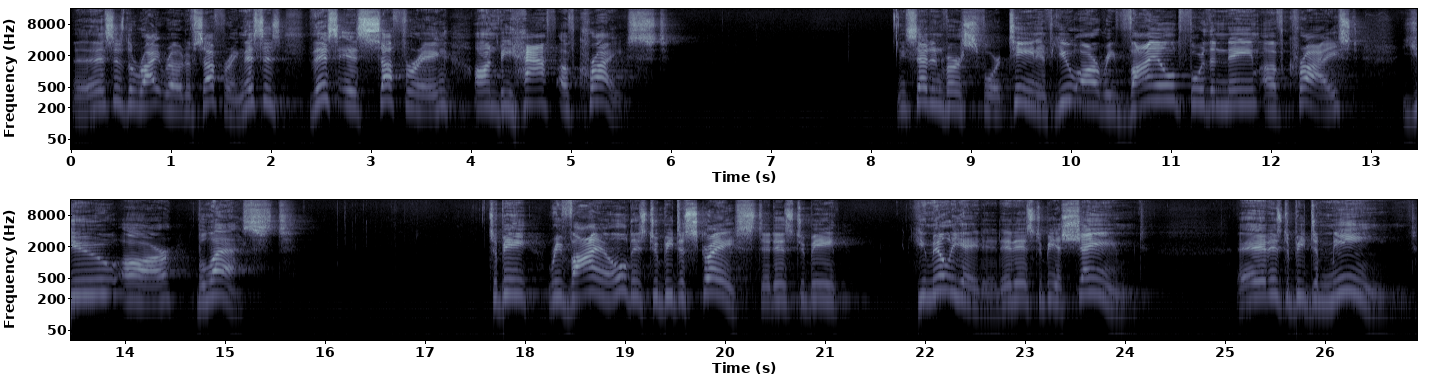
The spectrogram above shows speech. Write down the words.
This is the right road of suffering. This is, this is suffering on behalf of Christ. He said in verse 14, If you are reviled for the name of Christ, you are blessed. To be reviled is to be disgraced, it is to be humiliated, it is to be ashamed, it is to be demeaned.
